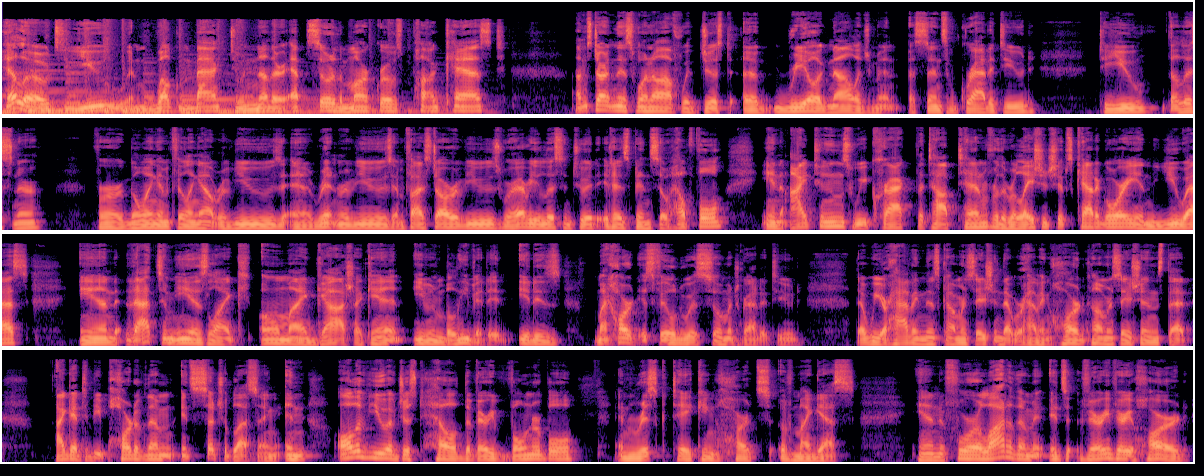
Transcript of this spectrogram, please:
Hello to you, and welcome back to another episode of the Mark Groves podcast. I'm starting this one off with just a real acknowledgement, a sense of gratitude to you, the listener, for going and filling out reviews and written reviews and five star reviews wherever you listen to it. It has been so helpful. In iTunes, we cracked the top 10 for the relationships category in the US. And that to me is like, oh my gosh, I can't even believe it. It, it is my heart is filled with so much gratitude that we are having this conversation, that we're having hard conversations, that I get to be part of them. It's such a blessing. And all of you have just held the very vulnerable and risk taking hearts of my guests. And for a lot of them, it's very, very hard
